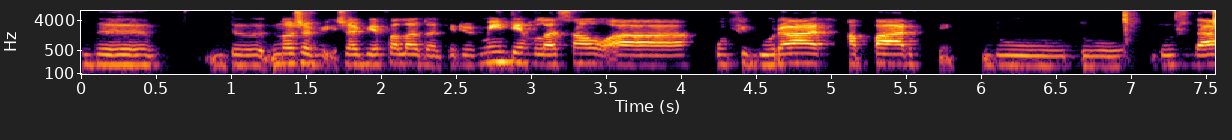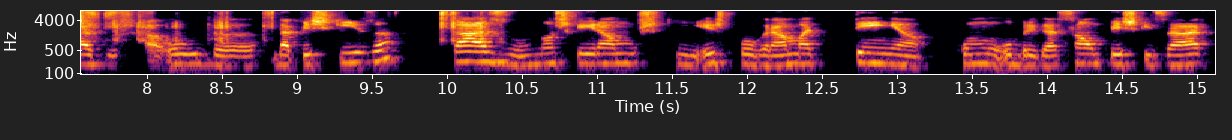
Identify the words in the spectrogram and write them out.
de, de nós já, já, havia falado anteriormente em relação a configurar a parte do, do, dos dados ou de, da pesquisa, caso nós queiramos que este programa tenha como obrigação pesquisar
